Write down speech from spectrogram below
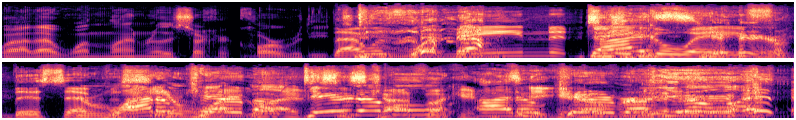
Wow, that one line really struck a chord with you. That too. was the main takeaway from this episode. I don't care about lives just got Daredevil. I don't care about you know what?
